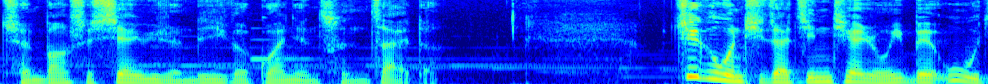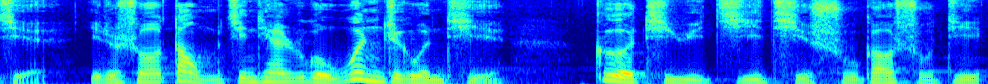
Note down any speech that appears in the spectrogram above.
城邦是先于人的一个观念存在的，这个问题在今天容易被误解。也就是说，当我们今天如果问这个问题，个体与集体孰高孰低，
